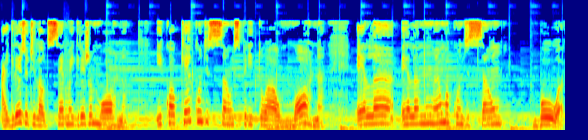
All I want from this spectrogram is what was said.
A igreja de Laodicea é uma igreja morna. E qualquer condição espiritual morna, ela, ela não é uma condição boa.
